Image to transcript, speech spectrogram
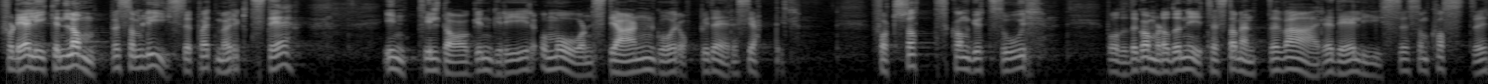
for det er lik en lampe som lyser på et mørkt sted, inntil dagen gryr og morgenstjernen går opp i deres hjerter. Fortsatt kan Guds ord, både Det gamle og Det nye testamentet, være det lyset som kaster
